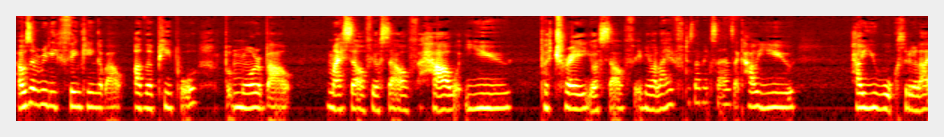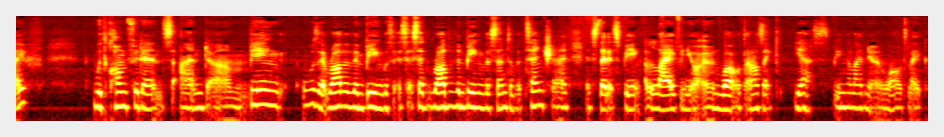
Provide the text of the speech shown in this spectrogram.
I wasn't really thinking about other people, but more about myself, yourself, how you portray yourself in your life. Does that make sense? Like how you how you walk through life with confidence and um, being what was it rather than being the it said rather than being the center of attention instead it's being alive in your own world and i was like yes being alive in your own world like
